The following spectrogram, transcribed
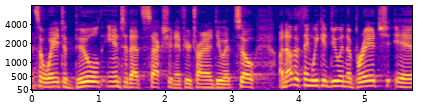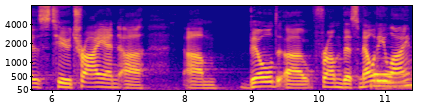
That's a way to build into that section if you're trying to do it. So another thing we can do in the bridge is to try and uh, um, build uh, from this melody line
